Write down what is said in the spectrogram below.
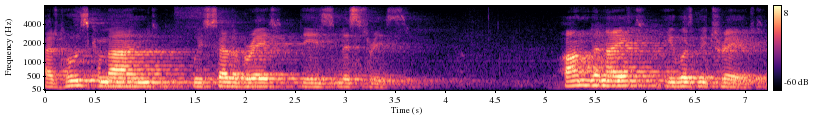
at whose command we celebrate these mysteries. On the night he was betrayed,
